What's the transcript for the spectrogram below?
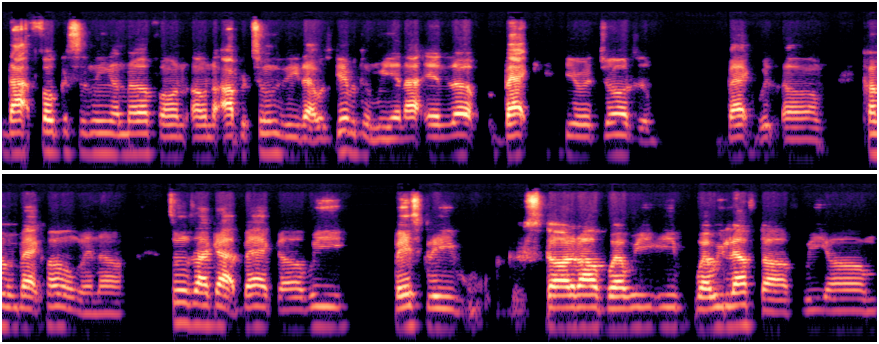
not focusing enough on on the opportunity that was given to me, and I ended up back here in Georgia, back with um coming back home, and uh, as soon as I got back, uh, we basically started off where we where we left off. We um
